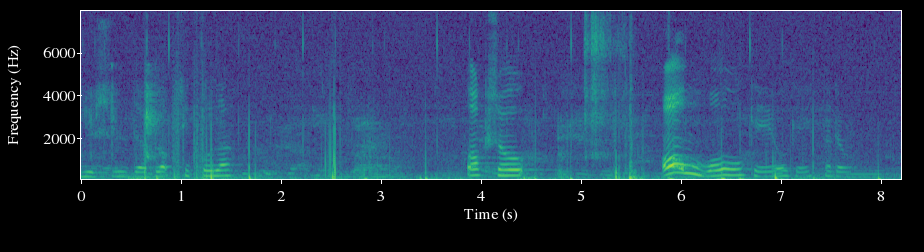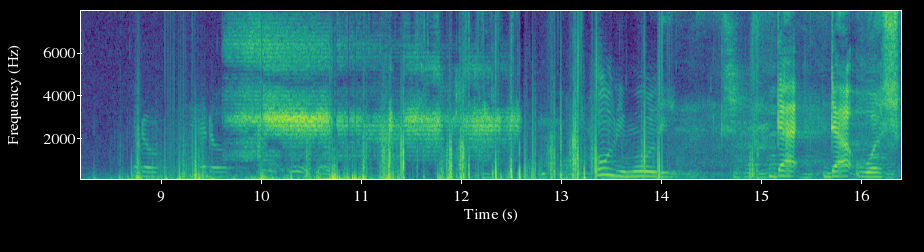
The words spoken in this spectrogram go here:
you use the Bloxy Cola. OXO. Oh, oh, okay, okay. Hello. Holy moly. That that was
